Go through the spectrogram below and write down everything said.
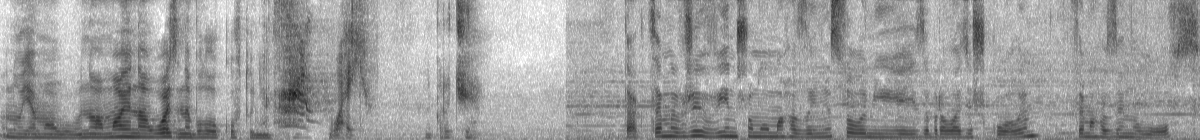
Ну, я мав, ну, маю на увазі не було ковтунів. Вай, не кричи. Так, це ми вже в іншому магазині. Соломію я її забрала зі школи. Це магазин Ловс.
